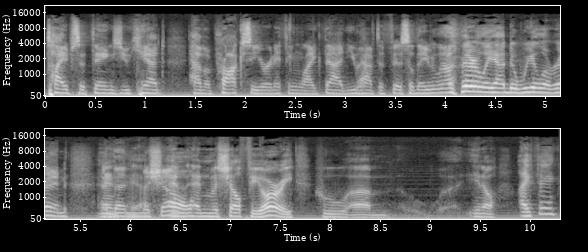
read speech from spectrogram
types of things. You can't have a proxy or anything like that. You have to fit so they literally had to wheel her in. And, then yeah, michelle and, and Michelle Fiore, who, um, you know, I think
